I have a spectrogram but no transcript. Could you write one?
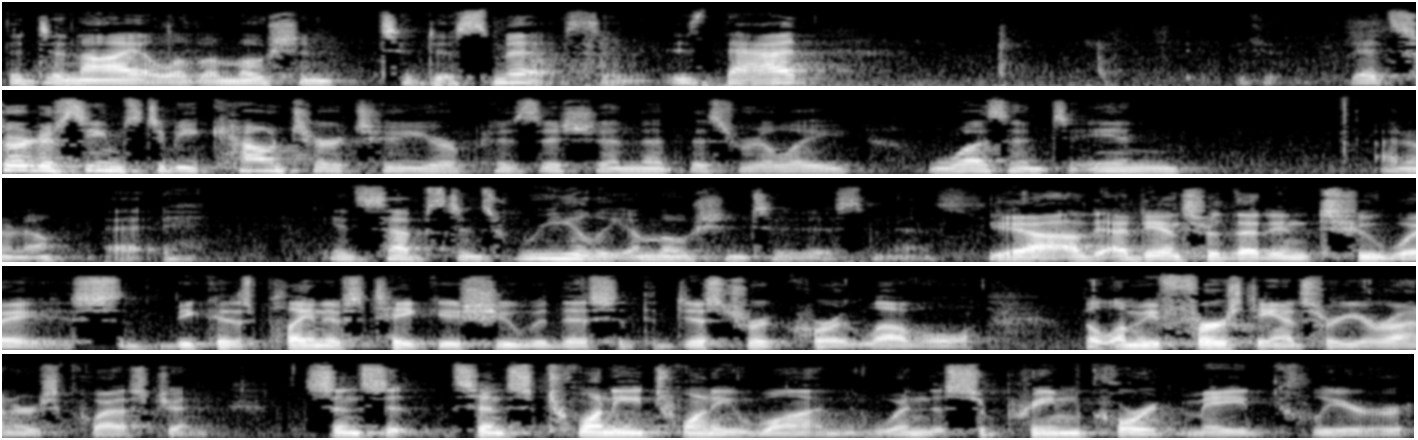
the denial of a motion to dismiss. Is that that sort of seems to be counter to your position that this really wasn't in I don't know in substance really a motion to dismiss. Yeah, I'd answer that in two ways because plaintiffs take issue with this at the district court level. But let me first answer Your Honor's question. Since, since 2021, when the Supreme Court made clear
